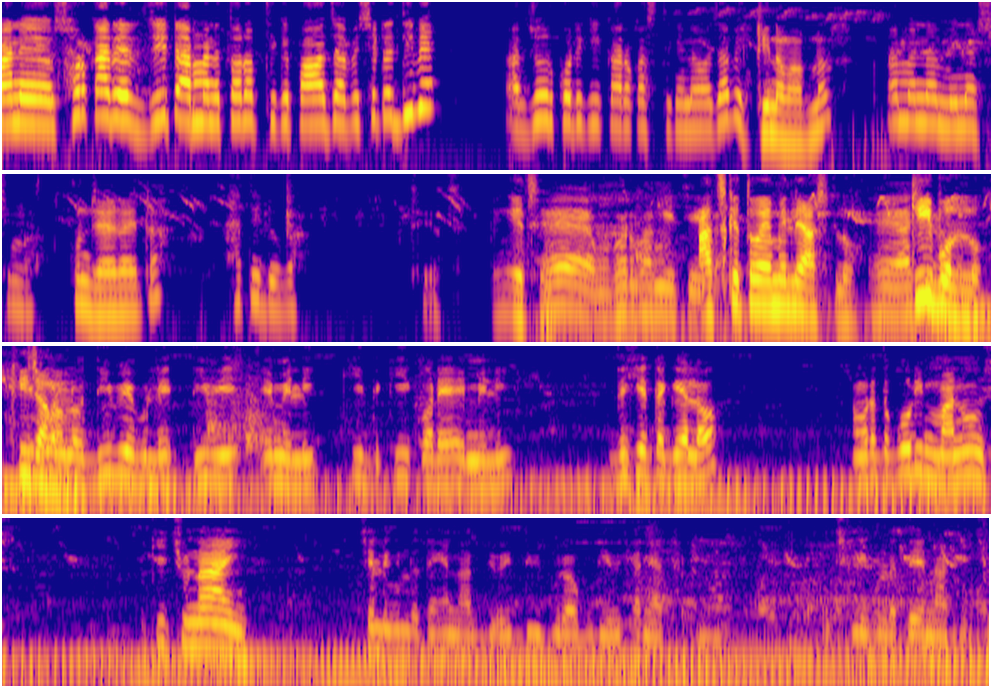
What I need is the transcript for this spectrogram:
মানে সরকারের যেটা মানে তরফ থেকে পাওয়া যাবে সেটা দিবে। আর জোর করে কি কারও কাছ থেকে নেওয়া যাবে? কি নাম আপনার? আমার নাম মিনা সিংহ। কোন জায়গা এটা? হাতিডুবা ঠিক আছে। ভেঙেছে? হ্যাঁ ঘর ভাঙিয়েছে। আজকে তো এমএলএ আসলো। হ্যাঁ, কি বলল? কি জানালো? দিবে বলে দিবে এমএলই কি কি করে দেখে তো গেল। আমরা তো গরিব মানুষ। কিছু নাই। ছেলেগুলো দেখে না ওই দুই বুড়া বুড়ি ওইখানে থাকি। ছেলেগুলো দেয় না কিছু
